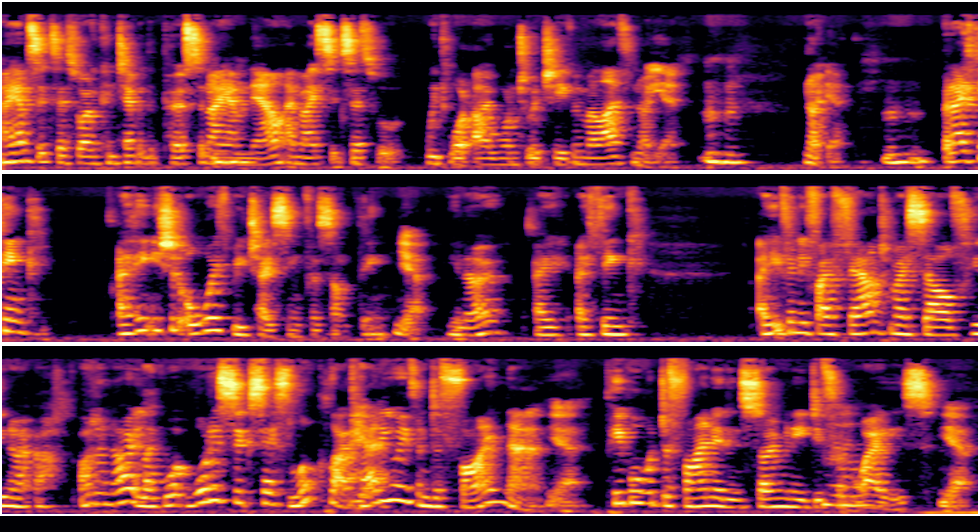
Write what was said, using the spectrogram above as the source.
I am successful. I'm content with the person I am now. Am I successful with what I want to achieve in my life? Not yet. Mm-hmm. Not yet. Mm-hmm. But I think, I think you should always be chasing for something Yeah. you know i i think I, even if i found myself you know uh, i don't know like what what does success look like how do you even define that Yeah. People would define it in so many different mm. ways Yeah.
